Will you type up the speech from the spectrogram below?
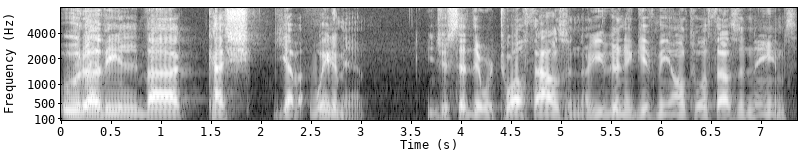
Uravilvakashyapa. Wait a minute. You just said there were 12,000. Are you going to give me all 12,000 names?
